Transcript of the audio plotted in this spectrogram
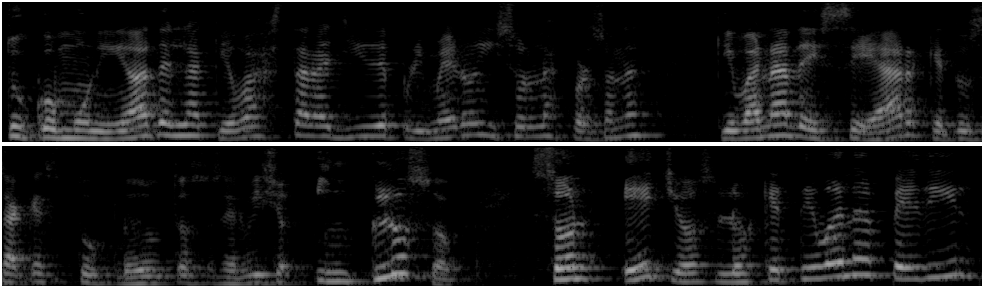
tu comunidad es la que va a estar allí de primero y son las personas que van a desear que tú saques tus productos o servicios. Incluso son ellos los que te van a pedir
